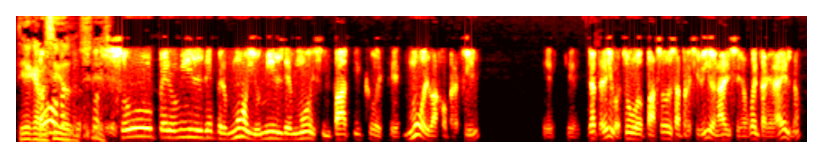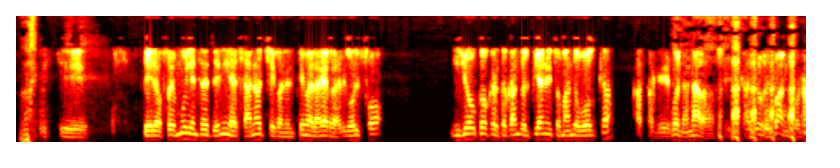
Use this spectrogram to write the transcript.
tiene que haber No, sido. sí. súper humilde, pero muy humilde, muy simpático, este, muy bajo perfil. Este, ya te digo, estuvo, pasó desapercibido, nadie se dio cuenta que era él, ¿no? Este, pero fue muy entretenida esa noche con el tema de la guerra del Golfo y Joe Cocker tocando el piano y tomando vodka hasta que, bueno, nada, se cayó del banco, ¿no?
